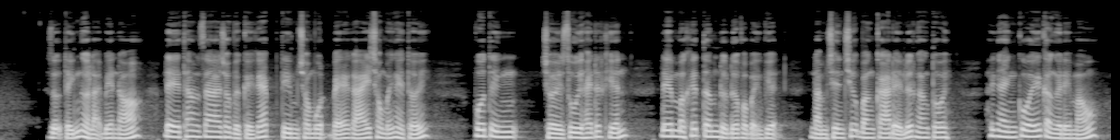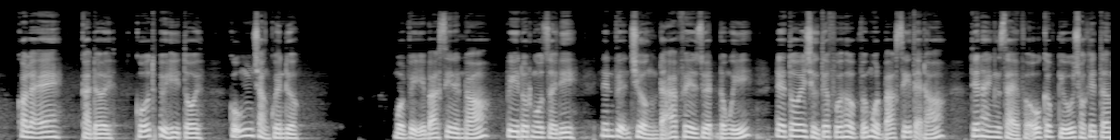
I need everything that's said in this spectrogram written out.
dự tính ở lại bên đó để tham gia cho việc cấy ghép tim cho một bé gái trong mấy ngày tới. Vô tình trời xui hay đất khiến, đêm mà Khiết Tâm được đưa vào bệnh viện, nằm trên chiếc băng ca để lướt ngang tôi, hình ảnh cô ấy cả người đầy máu, có lẽ cả đời Cố Thủy Hi tôi cũng chẳng quên được. Một vị bác sĩ đêm đó vì đột ngột rời đi nên viện trưởng đã phê duyệt đồng ý để tôi trực tiếp phối hợp với một bác sĩ tại đó tiến hành giải phẫu cấp cứu cho Khiết Tâm.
